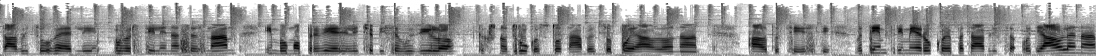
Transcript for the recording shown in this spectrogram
tablico uvedli, uvrstili na seznam in bomo preverili, če bi se vozilo kakšno drugo s to tablico pojavilo na avtocesti. V tem primeru, ko je pa tablica odjavljena,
